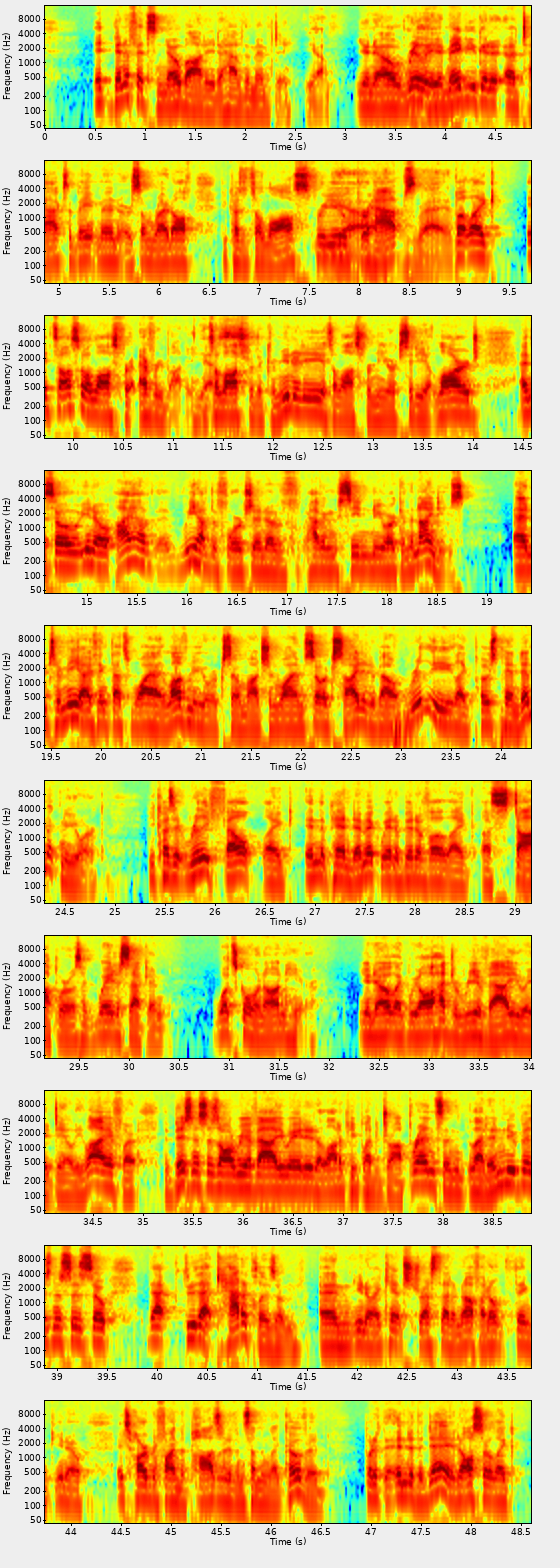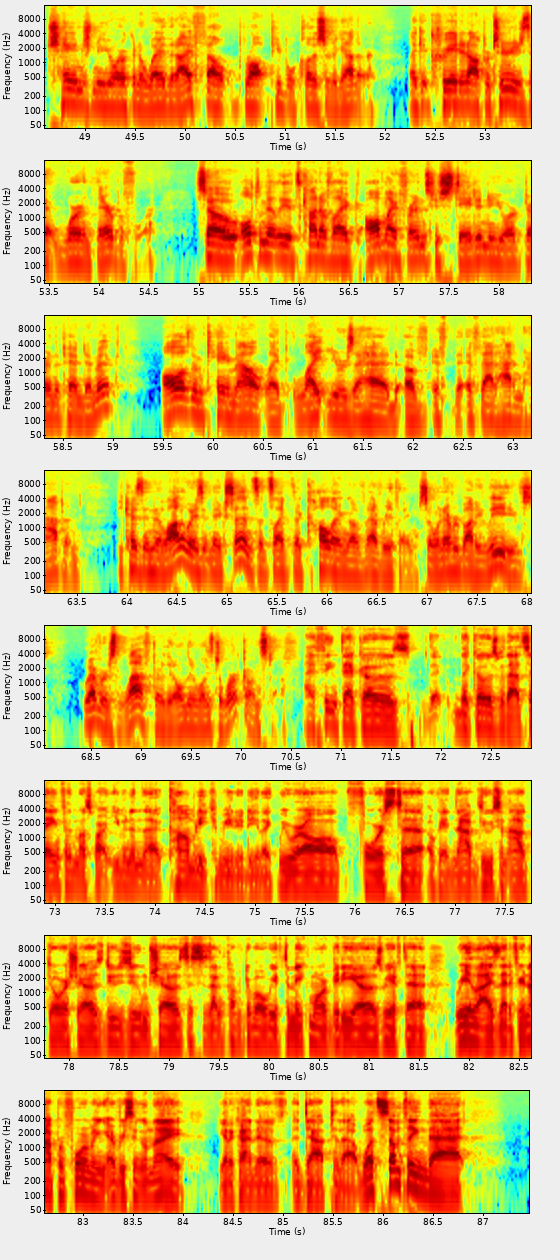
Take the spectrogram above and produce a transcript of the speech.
it benefits nobody to have them empty. yeah. You know, really, maybe you get a, a tax abatement or some write off because it's a loss for you, Yeah, perhaps. right. But like, it's also a loss for everybody. It's a loss for the community. It's a loss for New York City at large. And so, you know, I have, we have the fortune of having seen New York in the 90s. And to me, I think that's why I love New York so much and why I'm so excited about really like post pandemic New York. Because it really felt like in the pandemic, we had a bit of a like a stop where it was like, wait a second, what's going on here? You know, like we all had to reevaluate daily life. Or the businesses all reevaluated. A lot of people had to drop rents and let in new businesses. So that through that cataclysm, and you know, I can't stress that enough. I don't think you know it's hard to find the positive in something like COVID. But at the end of the day, it also like changed New York in a way that I felt brought people closer together. Like it created opportunities that weren't there before. So ultimately, it's kind of like all my friends who stayed in New York during the pandemic, all of them came out like light years ahead of if if that hadn't happened. Because in a lot of ways, it makes sense. It's like the culling of everything. So when everybody leaves, whoever's left are the only ones to work on stuff. I think that goes that, that goes without saying for the most part, even in the comedy community. Like we were all forced to okay, now do some outdoor shows, do Zoom shows. This is uncomfortable. We have to make more videos. We have to realize that if you're not performing every single night, you got to kind of adapt to that. What's something that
